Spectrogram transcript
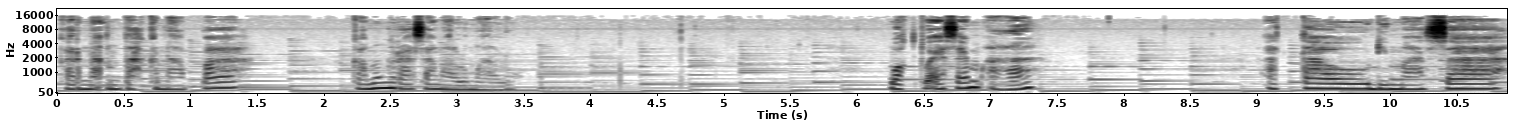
karena entah kenapa kamu ngerasa malu-malu. Waktu SMA, atau di masa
